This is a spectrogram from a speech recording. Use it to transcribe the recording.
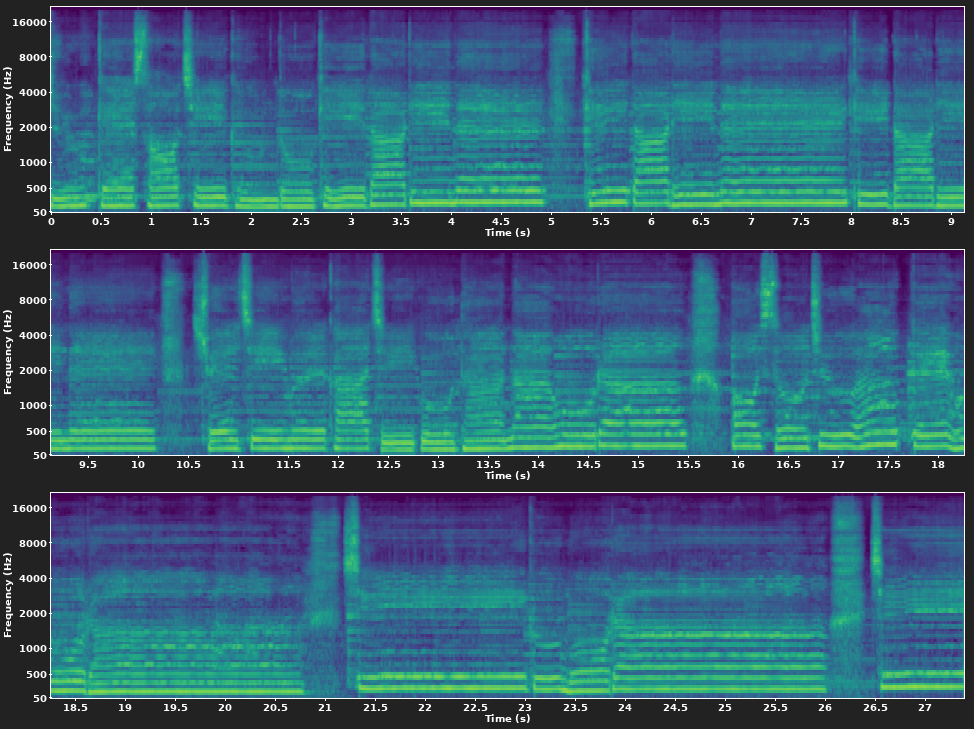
주께서 지금도 기다리네 기다리네 기다리네. 죄짐을 가지고 다 나오라 어서 주 앞에 오라. 지금 오라. 지금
